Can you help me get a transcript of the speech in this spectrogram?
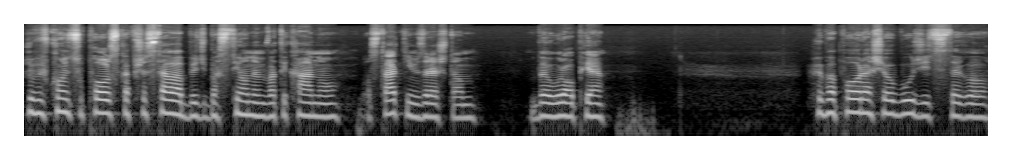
żeby w końcu Polska przestała być bastionem Watykanu, ostatnim zresztą w Europie. Chyba pora się obudzić z tego,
